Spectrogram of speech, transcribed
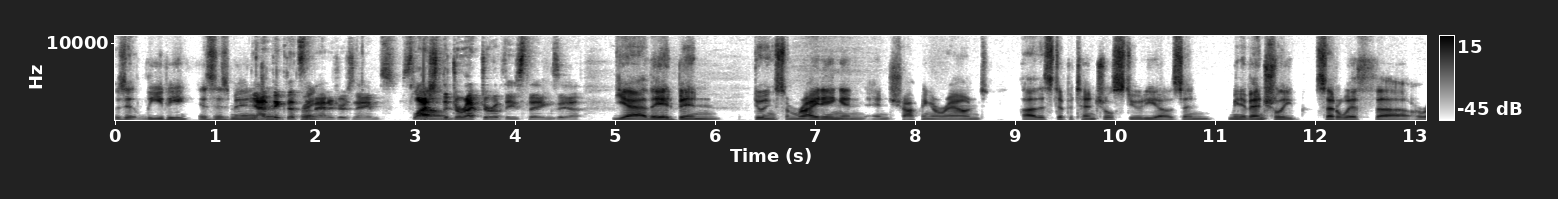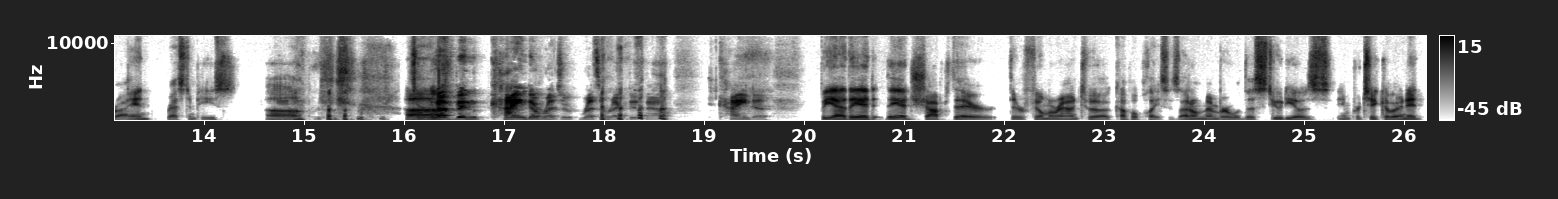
was it Levey is his manager? Yeah, I think that's right? the manager's name slash the Um, director of these things. Yeah, yeah, they had been doing some writing and and shopping around uh, this to potential studios, and I mean, eventually settle with uh, Orion. Rest in peace. Um, who uh, have been kind of resur- resurrected now, kinda. but yeah, they had they had shopped their their film around to a couple places. I don't remember what the studios in particular, and it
